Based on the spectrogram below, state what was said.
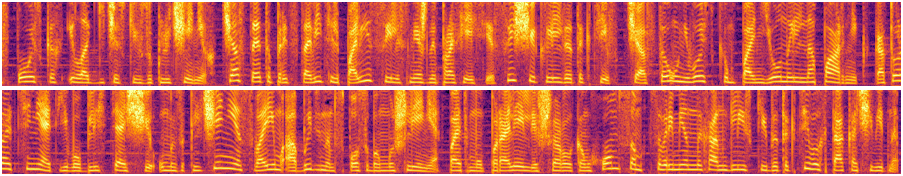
в поисках и логических заключениях. Часто это представитель полиции или смежной профессии, сыщик или детектив. Часто у него есть компаньон или напарник, который оттеняет его блестящие умозаключения своим обыденным способом мышления. Поэтому параллели с Шерлоком Холмсом в современных английских детективах так очевидны.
